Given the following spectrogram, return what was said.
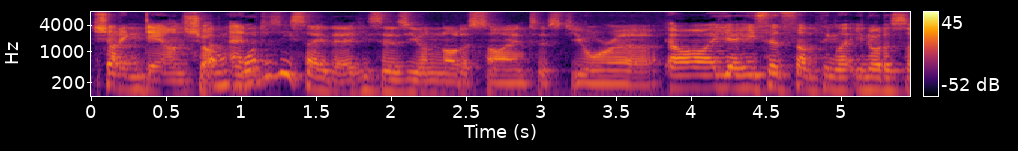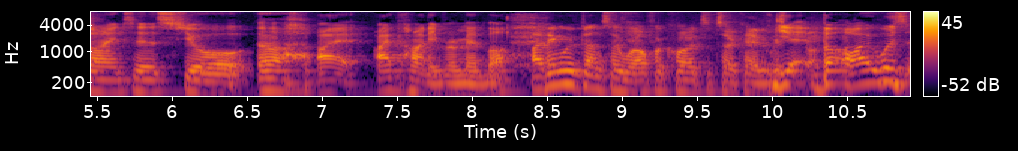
shutting down shop. And and what does he say there? He says, "You're not a scientist. You're a." Oh yeah, he said something like, "You're not a scientist. You're." Ugh, I I can't even remember. I think we've done so well for quotes. It's okay. We Yeah, but I was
